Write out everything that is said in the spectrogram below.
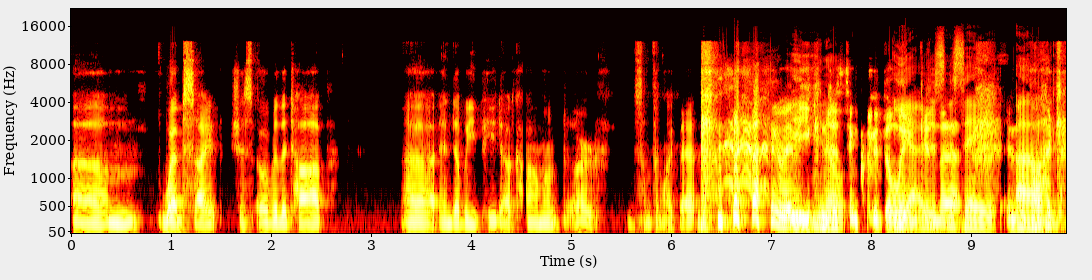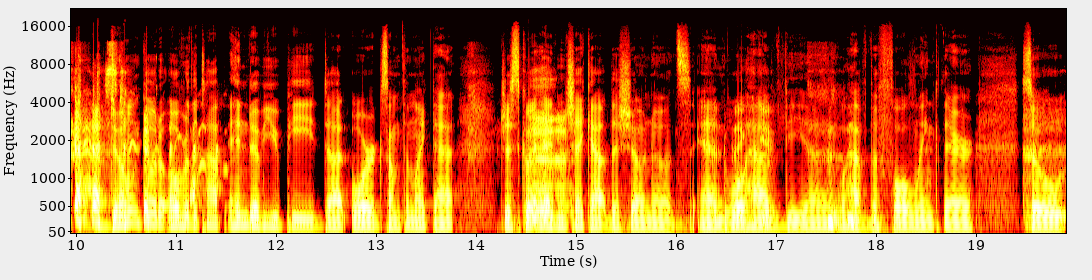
um, website, which is over the top uh, nwp.com or something like that. Maybe you You can know, just include the link yeah, I was in just the, gonna say, in the um, podcast. don't go to overthetopnwp.org, something like that. Just go ahead and check out the show notes, and Yeah, we'll have the uh, we'll have the full link there. So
